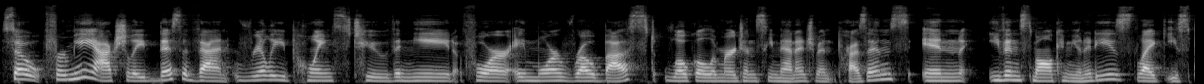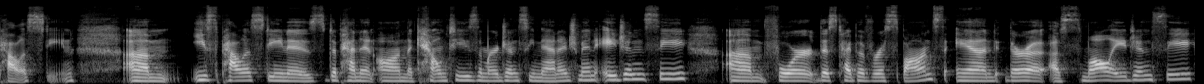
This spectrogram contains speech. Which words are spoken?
So for me, actually, this event really points to the need for a more robust local emergency management presence in even small communities like East Palestine. Um, East Palestine is dependent on the county's emergency management agency um, for this type of response. And they're a, a, small agency.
